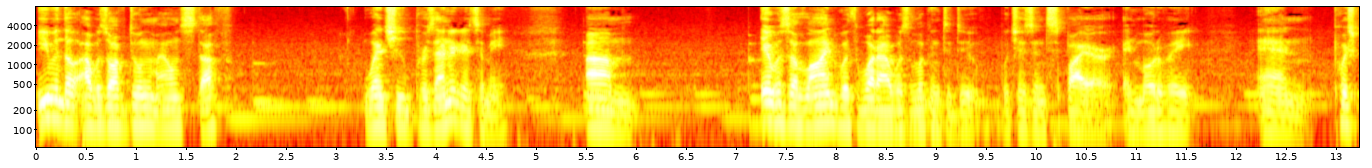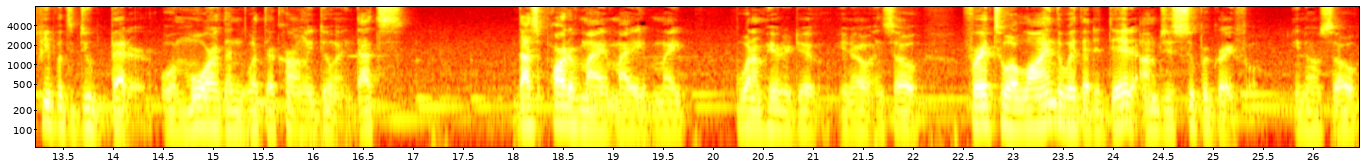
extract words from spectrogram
even though I was off doing my own stuff, when she presented it to me, um, it was aligned with what I was looking to do, which is inspire and motivate and push people to do better or more than what they're currently doing. That's that's part of my my my what I'm here to do, you know. And so for it to align the way that it did, I'm just super grateful, you know. So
